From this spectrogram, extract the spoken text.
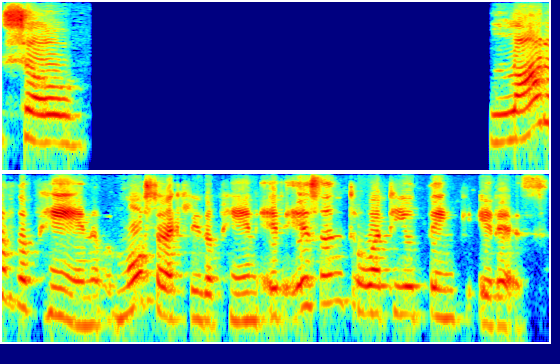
So, a lot of the pain, most of actually the pain, it isn't what you think it is.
